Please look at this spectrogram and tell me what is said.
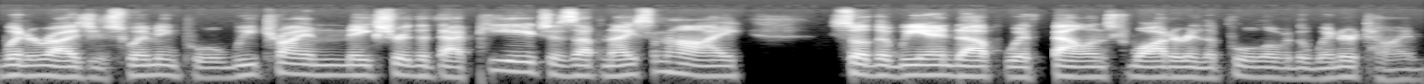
winterize your swimming pool. We try and make sure that that pH is up nice and high so that we end up with balanced water in the pool over the wintertime.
